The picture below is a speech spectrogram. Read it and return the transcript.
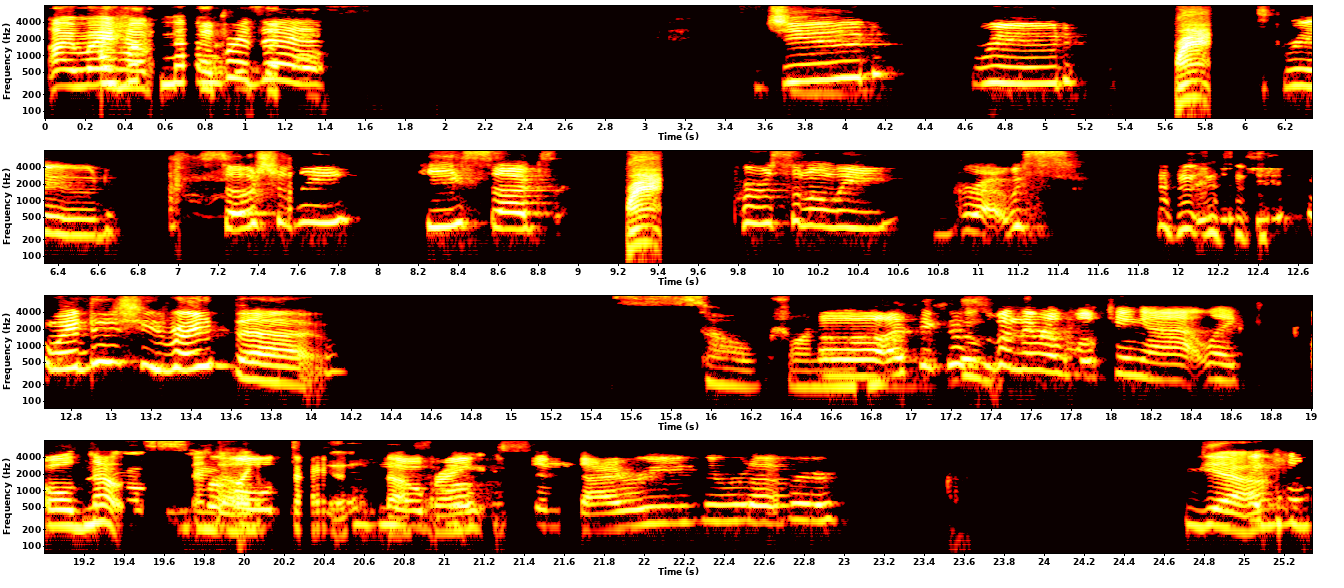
I might I have remember this. Jude, rude, screwed. Socially, he sucks. Personally, gross. when did she write that? so funny. Uh, I think this is when they were looking at like old notes and Well, like old stuff, notebooks right? and diaries or whatever. Yeah. I can't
